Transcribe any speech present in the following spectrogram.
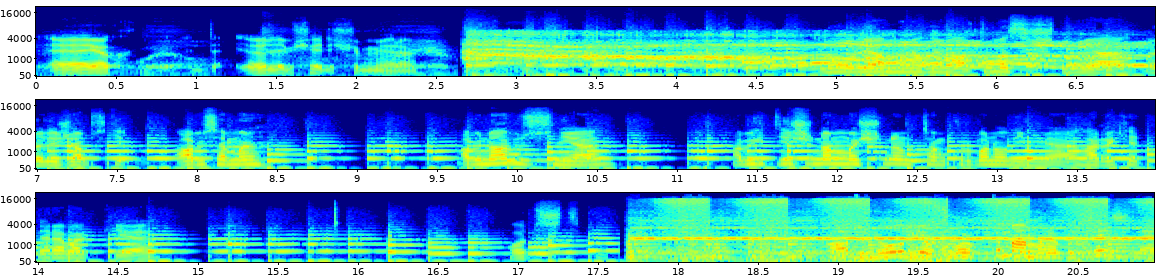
Ee, yok. Öyle bir şey düşünmüyorum. Ne oluyor amına koyayım altıma sıçtım ya. Öyle jumpscare... Abi sen bana... Abi ne yapıyorsun ya? Abi git yaşından maşından utan kurban olayım ya. Hareketlere bak ya. Otistik. Abi ne oluyor? Korktum amına bu ses ne?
